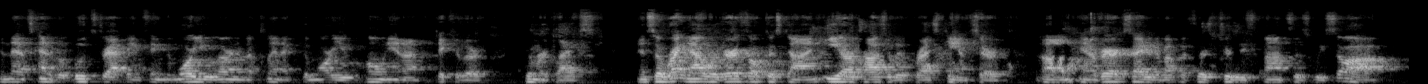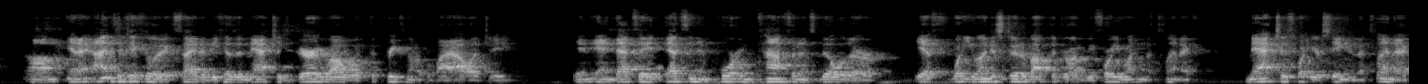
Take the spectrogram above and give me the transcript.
and that's kind of a bootstrapping thing. The more you learn in the clinic, the more you hone in on particular tumor types. And so right now we're very focused on ER positive breast cancer um, and are very excited about the first two responses we saw. Um, and I, am particularly excited because it matches very well with the preclinical biology. And, and that's a that's an important confidence builder if what you understood about the drug before you went in the clinic matches what you're seeing in the clinic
